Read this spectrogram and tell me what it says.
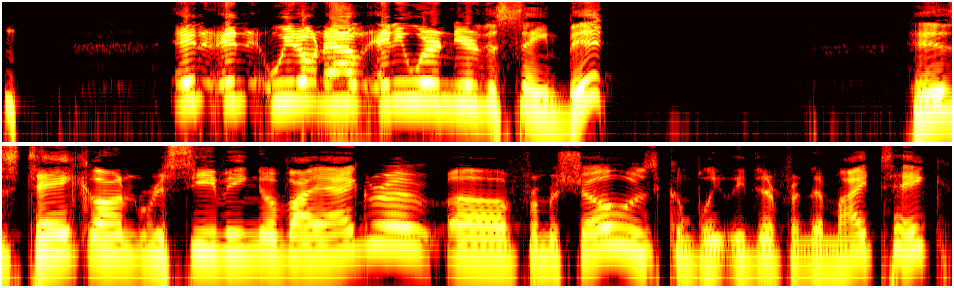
and and we don't have anywhere near the same bit. His take on receiving a Viagra uh, from a show is completely different than my take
